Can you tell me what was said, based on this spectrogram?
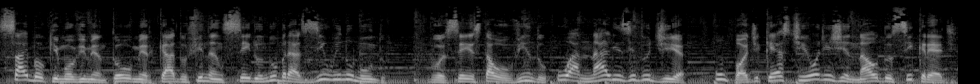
Saiba o que movimentou o mercado financeiro no Brasil e no mundo. Você está ouvindo o Análise do Dia, um podcast original do Cicred.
